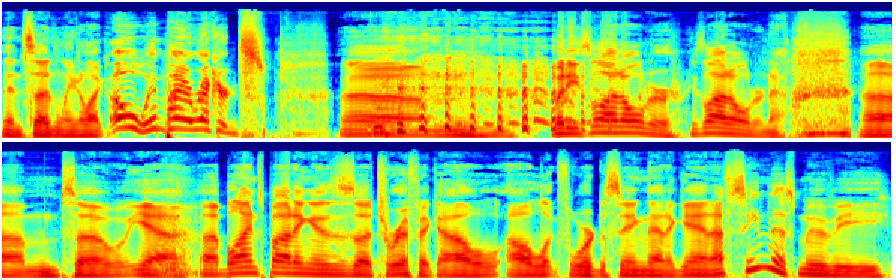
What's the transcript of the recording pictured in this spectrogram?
then suddenly you're like, oh, Empire Records. Um, but he's a lot older. He's a lot older now. Um, so yeah, uh, Blindspotting is uh, terrific. I'll I'll look forward to seeing that again. I've seen this movie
